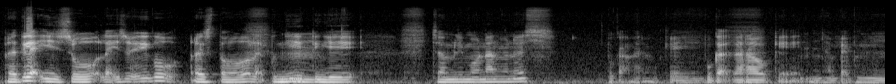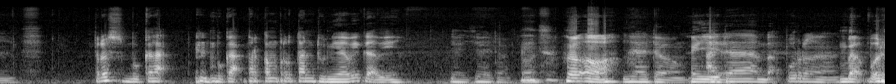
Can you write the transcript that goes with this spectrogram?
Berarti lek isu, lek isu iku resto, lek bengi Hmm. tinggi jam limonan ngono wis buka karaoke buka karaoke. Hmm, sampai bengi Terus buka buka perkemperutan duniawi gak wi? ya iya dong bos Oh, iya dong Iya. ada Mbak Pur Mbak Pur.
